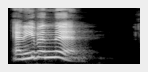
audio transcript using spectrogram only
And even then,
